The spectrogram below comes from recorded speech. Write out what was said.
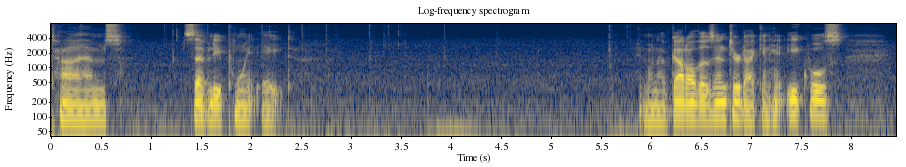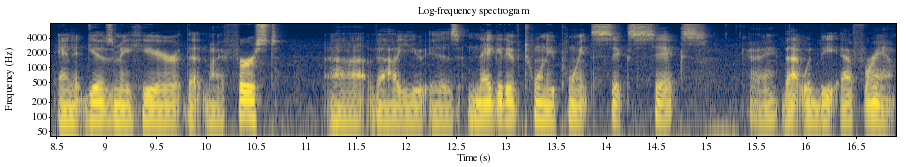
times 70.8. And when I've got all those entered, I can hit equals, and it gives me here that my first uh, value is negative 20.66. Okay, that would be FRAM.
